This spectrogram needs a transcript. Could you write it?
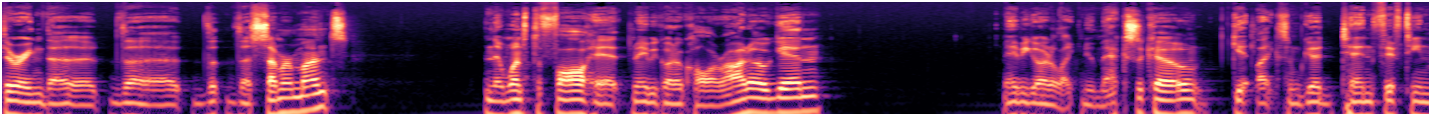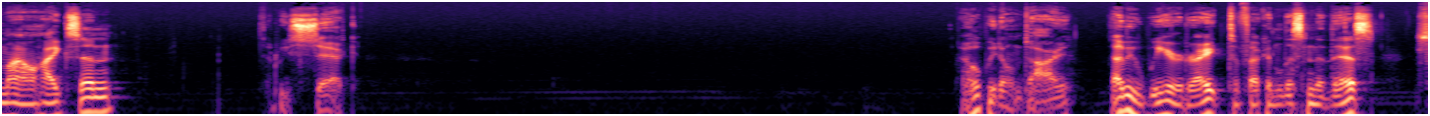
during the the the, the summer months. And then once the fall hits, maybe go to Colorado again. Maybe go to like New Mexico, get like some good 10, 15 mile hikes in. That'd be sick. I hope we don't die. That'd be weird, right? To fucking listen to this.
